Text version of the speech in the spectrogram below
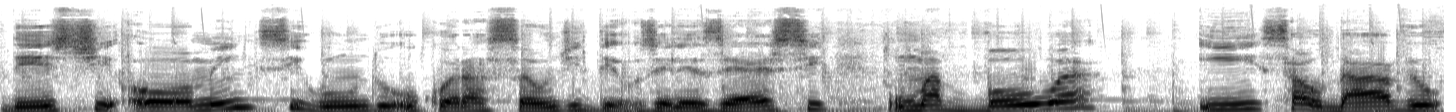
deste homem segundo o coração de Deus. Ele exerce uma boa e saudável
